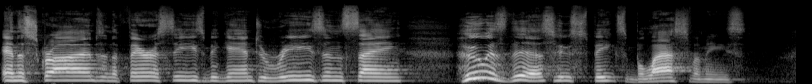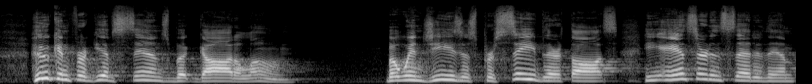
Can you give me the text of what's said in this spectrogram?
And the scribes and the Pharisees began to reason, saying, Who is this who speaks blasphemies? Who can forgive sins but God alone? But when Jesus perceived their thoughts, he answered and said to them,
